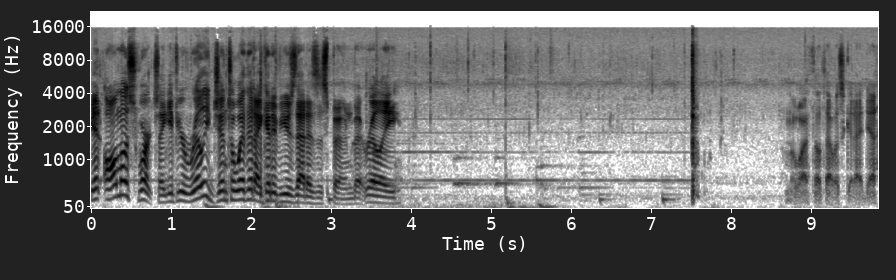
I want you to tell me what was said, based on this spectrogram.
It almost works. Like if you're really gentle with it, I could have used that as a spoon, but really. Know why I thought that was a good idea.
